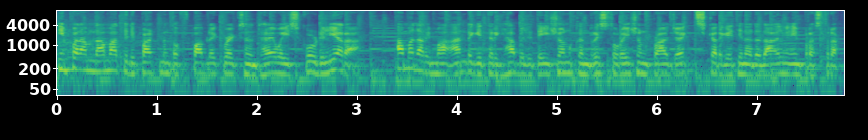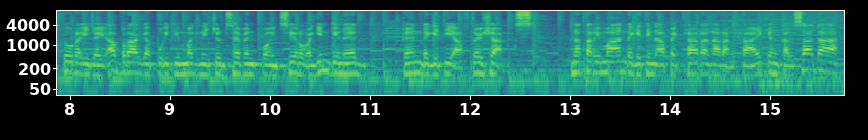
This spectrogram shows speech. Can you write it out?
Impanamnama ti Department of Public Works and Highways Cordillera, ama narimaan dagiti rehabilitation kan restoration projects kadagiti nadadaal nga infrastruktura ijay abra gapu iti magnitude 7.0 agin gined ken dagiti aftershocks. Natarimaan dagiti naapektaran arangtay ken kalsada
